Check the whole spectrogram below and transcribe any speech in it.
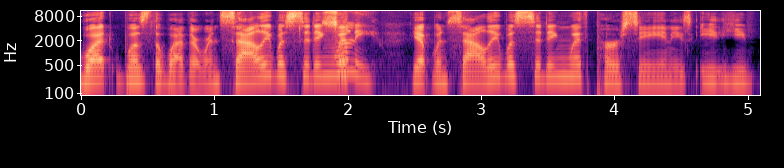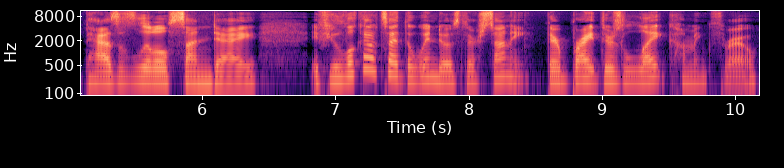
what was the weather? When Sally was sitting Sunny. with Yep, when Sally was sitting with Percy and he's he has his little Sunday. If you look outside the windows, they're sunny. They're bright. There's light coming through.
